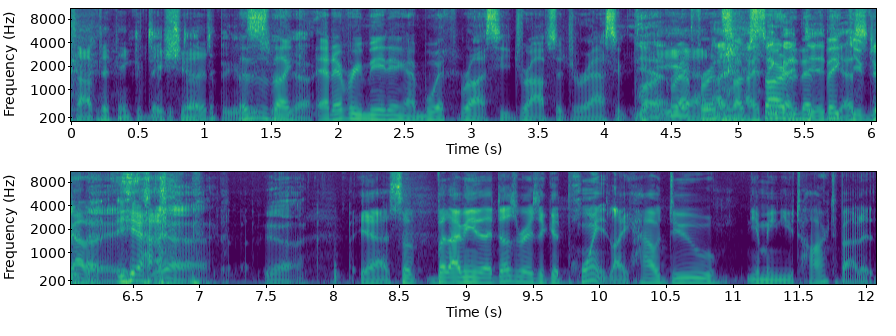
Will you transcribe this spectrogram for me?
stop to think if they Didn't stop to should. think This is should, like yeah. at every meeting I'm with Russ, he drops a Jurassic Park Yeah. reference. I- I'm I starting think I to did think you've got to. yesterday. Yeah. yeah, yeah. Yeah. So, but I mean, that does raise a good point. Like, how do I mean? You talked about it,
